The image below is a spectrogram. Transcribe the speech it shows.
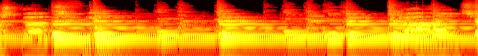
Washed God's feet. God's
